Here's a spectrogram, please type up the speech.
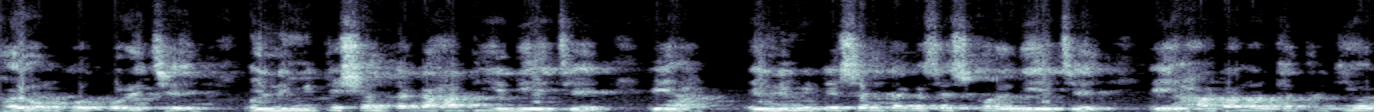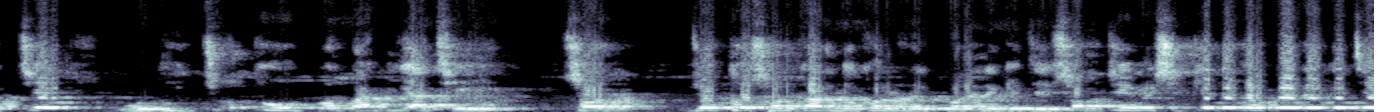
ভয়ঙ্কর করেছে। ওই লিমিটেশনটাকে হাঁটিয়ে দিয়েছে। এই এই লিমিটেশনটাকে শেষ করে দিয়েছে। এই হাঁটানোর ক্ষেত্রে কি হচ্ছে? মোদি যত প্রপার্টি আছে যত সরকার দখল করে রেখেছে, সবচেয়ে বেশি কে দখল করে রেখেছে?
